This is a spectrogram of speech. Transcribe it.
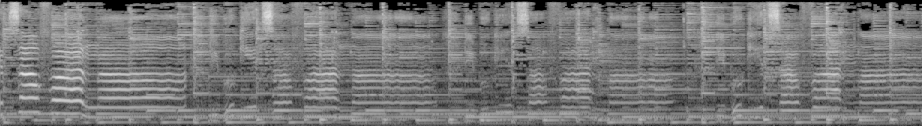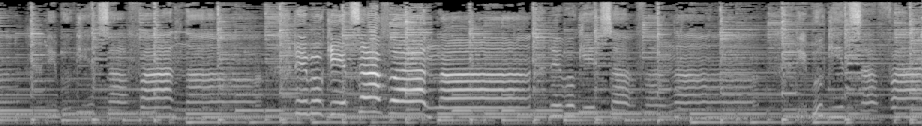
Bukit savana Di bukit savana, di bukit savana, di bukit savana, di bukit savana, di bukit savana, di bukit savana, di bukit savana.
